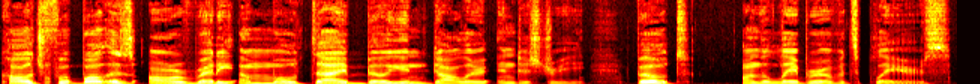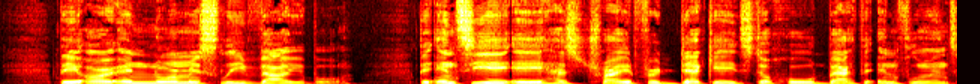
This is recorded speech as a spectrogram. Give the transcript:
college football is already a multi billion dollar industry built on the labor of its players. They are enormously valuable. The NCAA has tried for decades to hold back the influence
